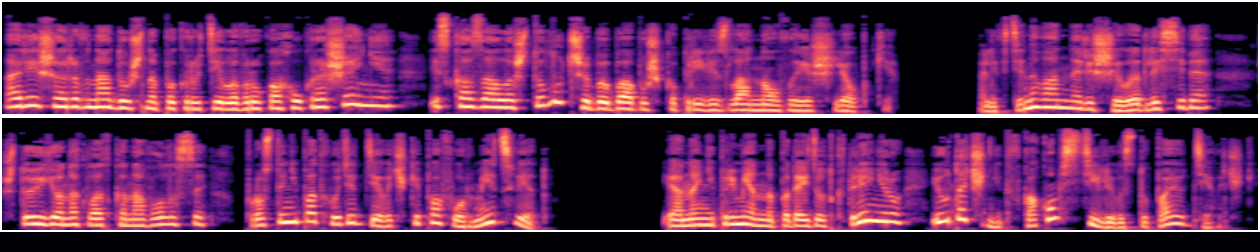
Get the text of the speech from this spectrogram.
Ариша равнодушно покрутила в руках украшения и сказала, что лучше бы бабушка привезла новые шлепки. Алевтина Ивановна решила для себя, что ее накладка на волосы просто не подходит девочке по форме и цвету. И она непременно подойдет к тренеру и уточнит, в каком стиле выступают девочки.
